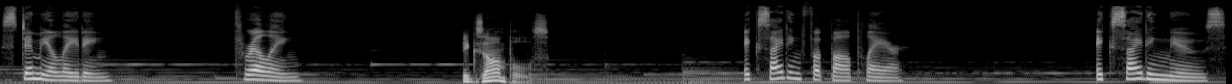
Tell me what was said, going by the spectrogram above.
Stimulating, Thrilling. Examples Exciting football player. Exciting news.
